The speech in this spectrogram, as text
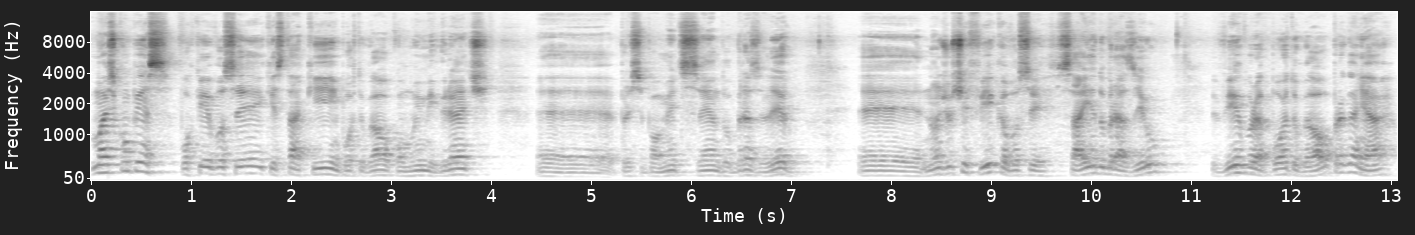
mas compensa, porque você que está aqui em Portugal como imigrante, é, principalmente sendo brasileiro, é, não justifica você sair do Brasil, vir para Portugal para ganhar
